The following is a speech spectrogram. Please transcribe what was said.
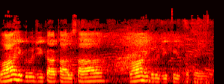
ਵਾਹਿਗੁਰੂ ਜੀ ਕਾ ਖਾਲਸਾ, ਵਾਹਿਗੁਰੂ ਜੀ ਕੀ ਫਤਿਹ।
